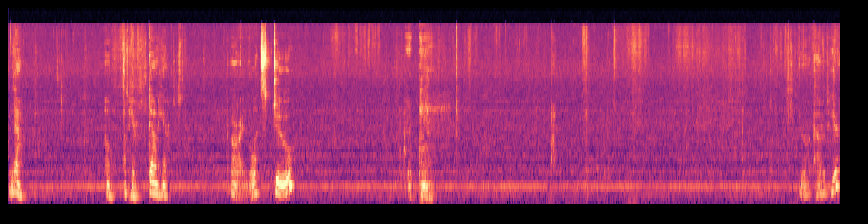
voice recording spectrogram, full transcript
Now, oh, up here, down here. All right, let's do. You're out of here.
